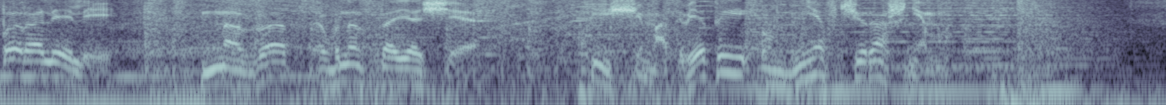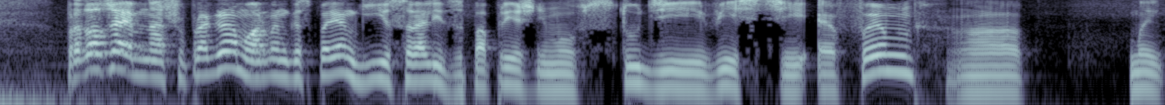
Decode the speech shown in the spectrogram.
«Параллели. Назад в настоящее». Ищем ответы в дне вчерашнем. Продолжаем нашу программу. Армен Гаспарян, Гия Саралидзе по-прежнему в студии Вести ФМ. Э, мы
